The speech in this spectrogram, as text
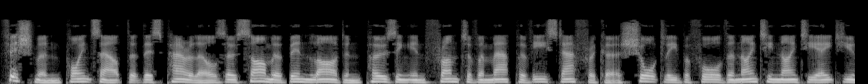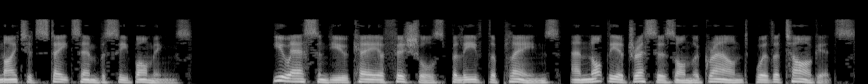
Fishman points out that this parallels Osama bin Laden posing in front of a map of East Africa shortly before the 1998 United States Embassy bombings. US and UK officials believed the planes, and not the addresses on the ground, were the targets.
